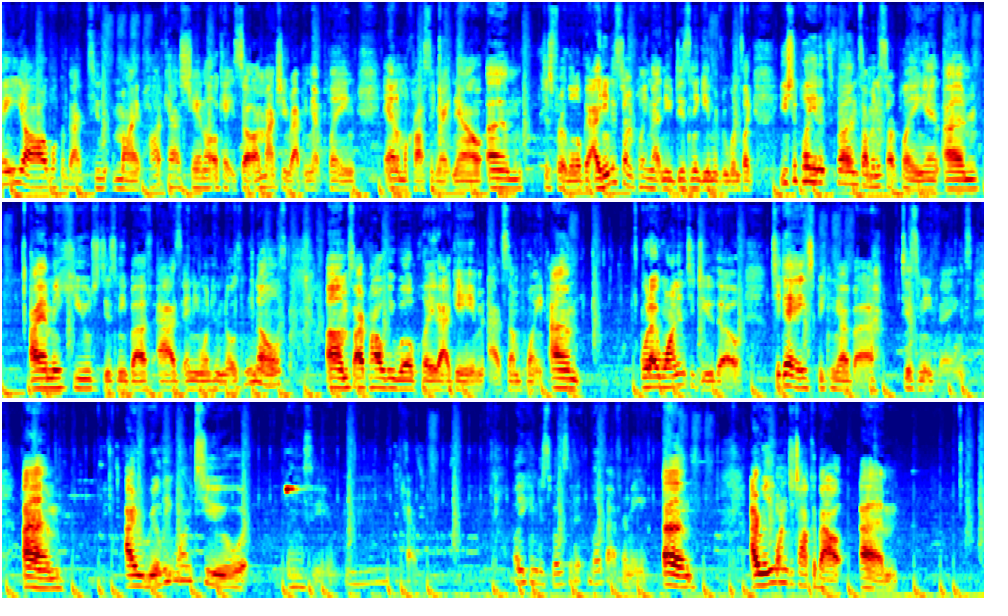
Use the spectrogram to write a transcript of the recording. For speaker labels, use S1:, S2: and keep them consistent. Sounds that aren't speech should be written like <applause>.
S1: Hey y'all, welcome back to my podcast channel. Okay, so I'm actually wrapping up playing Animal Crossing right now. Um, just for a little bit. I need to start playing that new Disney game. Everyone's like, you should play it, it's fun. So I'm gonna start playing it. Um, I am a huge Disney buff, as anyone who knows me knows. Um, so I probably will play that game at some point. Um, what I wanted to do though, today, speaking of uh Disney things, um, I really want to let me see. Oh, you can dispose of it. Love that for me. Um, I really wanted to talk about um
